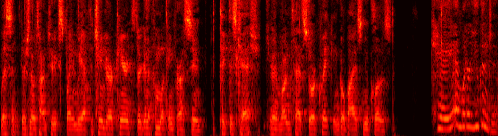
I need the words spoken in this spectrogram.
Listen, there's no time to explain. We have to change our appearance. They're gonna come looking for us soon. Take this cash. You're gonna run to that store quick and go buy us new clothes. Okay, and what are you gonna do?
